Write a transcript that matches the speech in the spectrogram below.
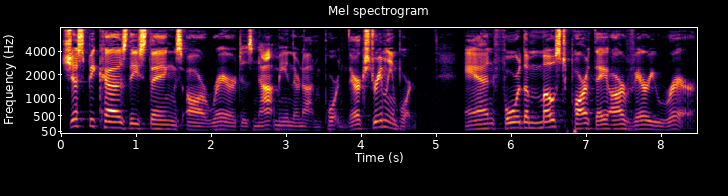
just because these things are rare does not mean they're not important. They're extremely important. And for the most part, they are very rare,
